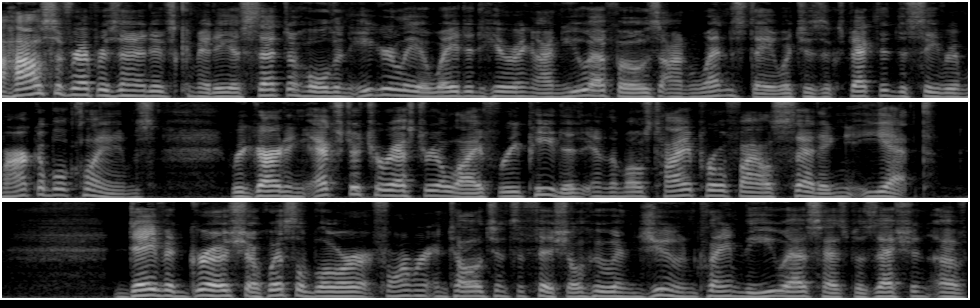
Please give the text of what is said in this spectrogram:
A House of Representatives committee is set to hold an eagerly awaited hearing on UFOs on Wednesday, which is expected to see remarkable claims regarding extraterrestrial life repeated in the most high profile setting yet. David Grusch, a whistleblower, former intelligence official who in June claimed the U.S. has possession of,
